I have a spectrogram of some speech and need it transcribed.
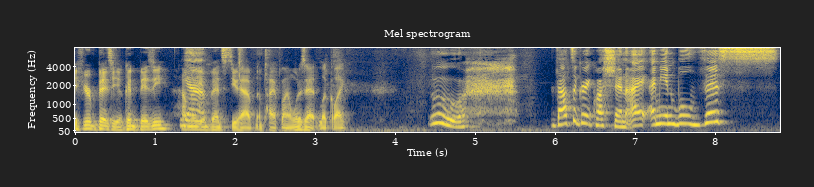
If you're busy, a good busy, how many events do you have in the pipeline? What does that look like? Ooh, that's a great question. I I mean, well, this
